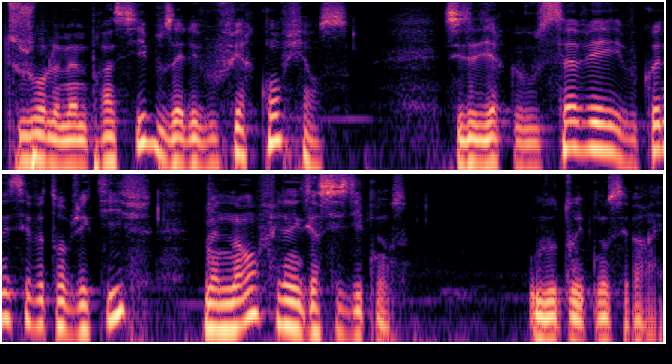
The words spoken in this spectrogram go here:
toujours le même principe. Vous allez vous faire confiance. C'est-à-dire que vous savez, vous connaissez votre objectif. Maintenant, on fait un exercice d'hypnose. Ou d'auto-hypnose, c'est pareil.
